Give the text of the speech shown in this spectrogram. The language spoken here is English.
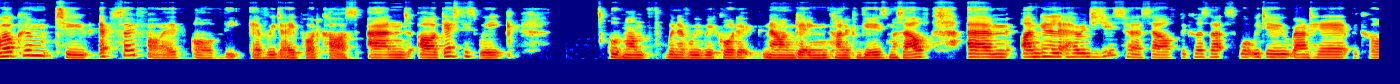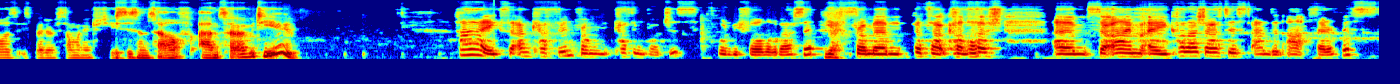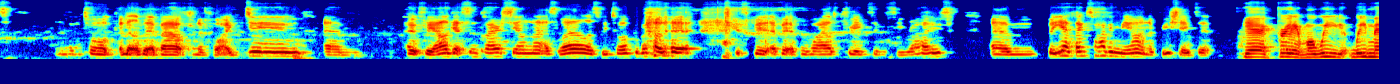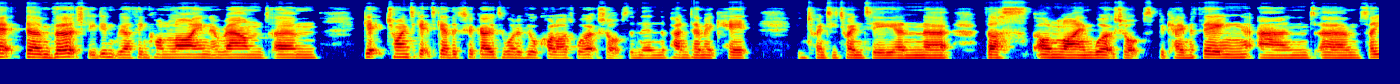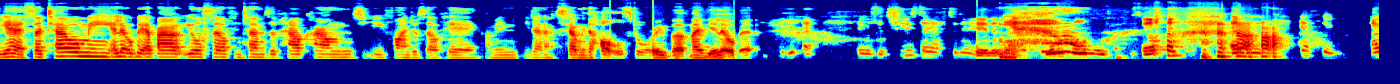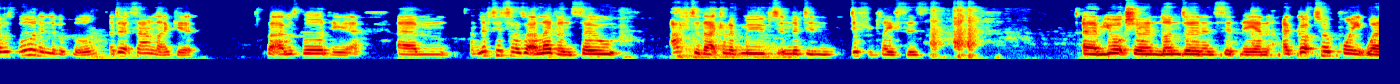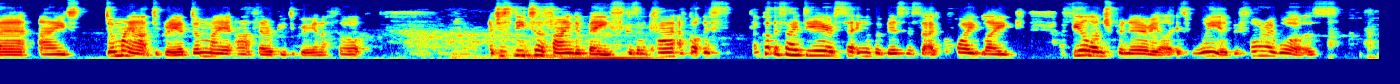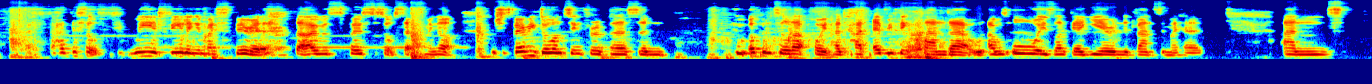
Welcome to episode five of the Everyday Podcast. And our guest this week or month, whenever we record it, now I'm getting kind of confused myself. Um, I'm going to let her introduce herself because that's what we do around here because it's better if someone introduces himself. Um, so over to you. Hi, so I'm Catherine from Catherine Rogers. I want to be formal about it. Yes. From um, Cutout Collage. Um, so I'm a collage artist and an art therapist. I'm going to talk a little bit about kind of what I do. Um, hopefully, I'll get some clarity on that as well as we talk about it. It's been a bit of a wild creativity ride. Um, but yeah, thanks for having me on. I appreciate it. Yeah, brilliant. Well, we we met um, virtually, didn't we? I think online around um, get trying to get together to go to one of your collage workshops, and then the pandemic hit in 2020, and uh, thus online workshops became a thing. And um, so, yeah. So, tell me a little bit about yourself in terms of how comes you find yourself here. I mean, you don't have to tell me the whole story, but maybe a little bit. Yeah. It was a Tuesday afternoon at Liverpool. um, yeah, so I was born in Liverpool. I don't sound like it, but I was born here. Um, I lived here till I was about 11. So after that, kind of moved and lived in different places um, Yorkshire and London and Sydney. And I got to a point where I'd done my art degree, I'd done my art therapy degree, and I thought, I just need to find a base because I'm kind. I've got this. I've got this idea of setting up a business that I'd quite like. I feel entrepreneurial. It's weird. Before I was, I had this sort of weird feeling in my spirit that I was supposed to sort of set something up, which is very daunting for a person who, up until that point, had had everything planned out. I was always like a year in advance in my head and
